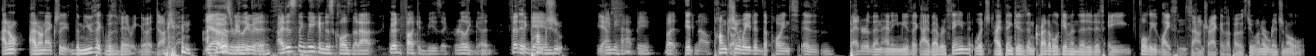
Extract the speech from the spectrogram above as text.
I don't. I don't actually. The music was very good, Duncan. Yeah, it was really good. this. I just think we can just close that out. Good fucking music. Really good. Fit the game. punctu- yes. Made me happy. But It no. punctuated the points as better than any music I've ever seen, which I think is incredible given that it is a fully licensed soundtrack as opposed to an original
